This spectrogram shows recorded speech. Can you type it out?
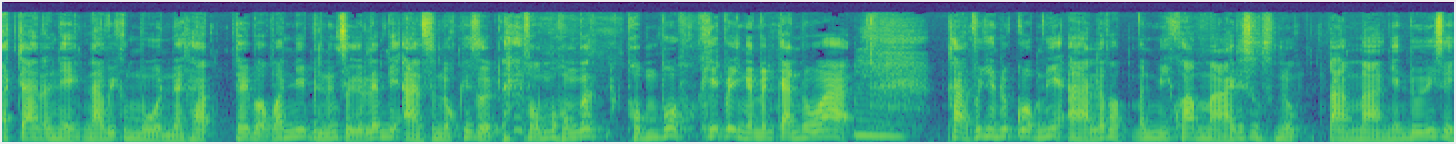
อาจารย์อเนกนาวิกมูลนะครับเคยบอกว่านี่เป็นหนังสือเล่มที่อ่านสนุกที่สุด ผมผมก็ผมก็คิดเป็นอย่างนั้นเหมือนกันเพราะว่าการพจนานุกรมนี่อ่านแล้วแบบมันมีความหมายที่สนุกตามมาเงี้ยดูดิสิ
